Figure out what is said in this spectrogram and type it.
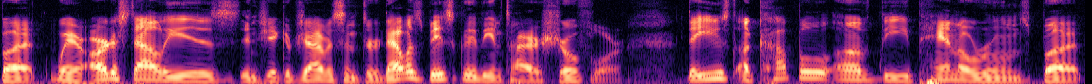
But where Artist Alley is in Jacob Javits Center, that was basically the entire show floor they used a couple of the panel rooms, but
